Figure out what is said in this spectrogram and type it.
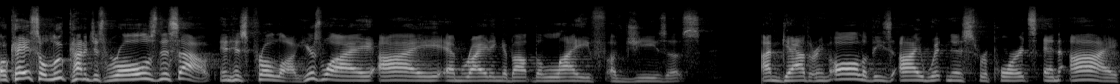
Okay, so Luke kind of just rolls this out in his prologue. Here's why I am writing about the life of Jesus. I'm gathering all of these eyewitness reports, and I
